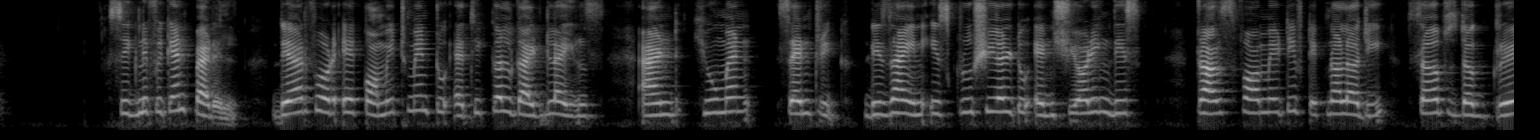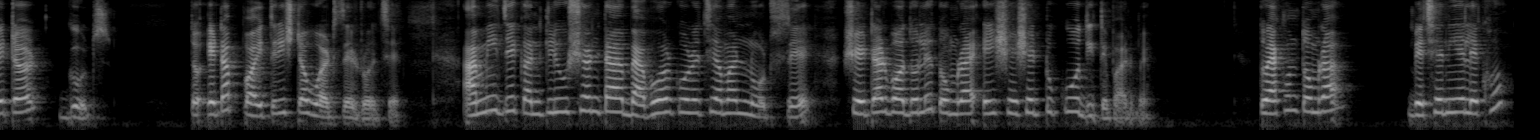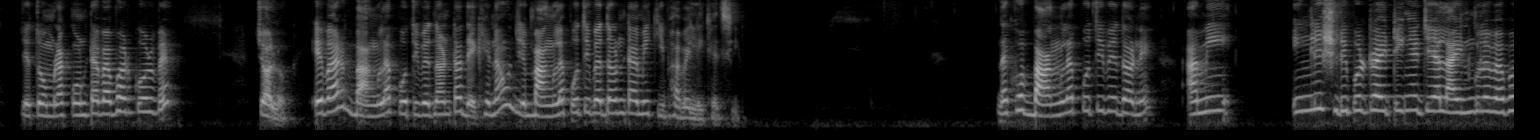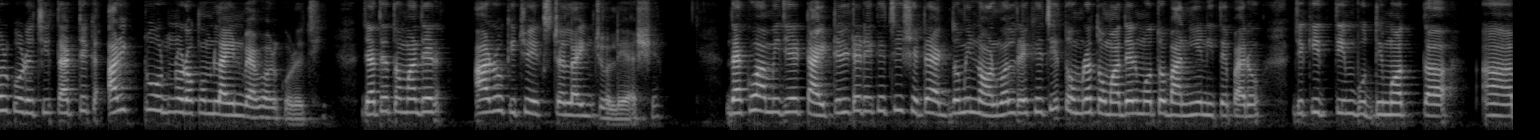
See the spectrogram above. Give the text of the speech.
significant peril. Therefore, a commitment to ethical guidelines and human centric design is crucial to ensuring this transformative technology serves the greater goods. তো এটা পঁয়ত্রিশটা ওয়ার্ডসের রয়েছে আমি যে কনক্লিউশনটা ব্যবহার করেছি আমার নোটসে সেটার বদলে তোমরা এই শেষেরটুকুও দিতে পারবে তো এখন তোমরা বেছে নিয়ে লেখো যে তোমরা কোনটা ব্যবহার করবে। চলো, এবার বাংলা প্রতিবেদনটা দেখে নাও যে বাংলা প্রতিবেদনটা আমি কীভাবে লিখেছি। দেখো, বাংলা প্রতিবেদনে আমি ইংলিশ রিপোর্ট রাইটিংয়ের যে লাইনগুলো ব্যবহার করেছি, তার থেকে আরেকটু অন্যরকম লাইন ব্যবহার করেছি, যাতে তোমাদের আরও কিছু এক্সট্রা লাইন চলে আসে। দেখো, আমি যে টাইটেলটা রেখেছি, সেটা একদমই নর্মাল রেখেছি। তোমরা তোমাদের মতো বানিয়ে নিতে পারো। যে কৃত্রিম বুদ্ধিমত্তা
